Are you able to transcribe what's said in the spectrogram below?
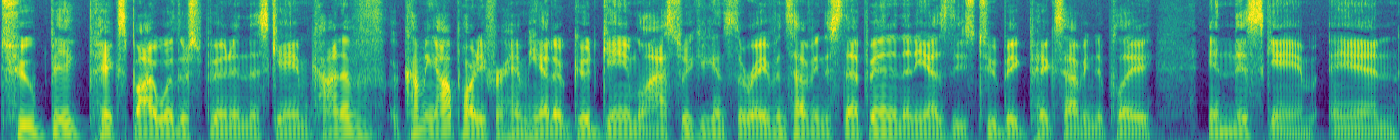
two big picks by Witherspoon in this game, kind of a coming out party for him. He had a good game last week against the Ravens, having to step in, and then he has these two big picks having to play in this game, and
